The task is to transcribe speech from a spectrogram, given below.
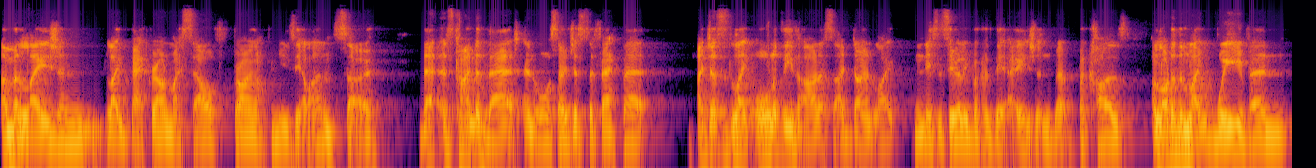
a Malaysian like background myself, growing up in New Zealand. So that is kind of that, and also just the fact that I just like all of these artists. I don't like necessarily because they're Asian, but because a lot of them like weave in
